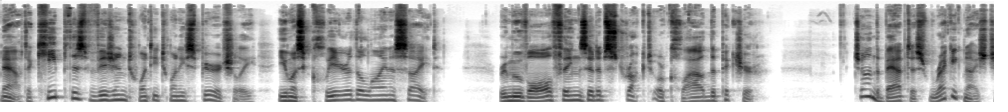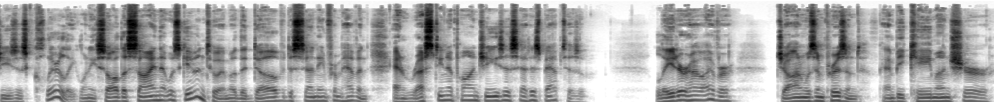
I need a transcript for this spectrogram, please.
Now, to keep this Vision 2020 spiritually, you must clear the line of sight. Remove all things that obstruct or cloud the picture. John the Baptist recognized Jesus clearly when he saw the sign that was given to him of the dove descending from heaven and resting upon Jesus at his baptism. Later, however, John was imprisoned and became unsure.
